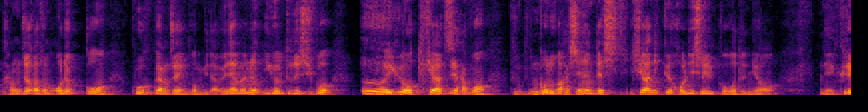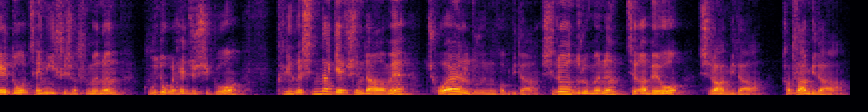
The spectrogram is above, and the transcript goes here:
강좌가 좀 어렵고 고급 강좌인 겁니다. 왜냐면은 이걸 들으시고 어 이걸 어떻게 하지 하고 끙끙거리고 하시는데 시, 간이꽤 걸리실 거거든요. 네, 그래도 재미있으셨으면은 구독을 해주시고 클릭을 신나게 해주신 다음에 좋아요를 누르는 겁니다. 싫어요 누르면은 제가 매우 싫어합니다. 감사합니다.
